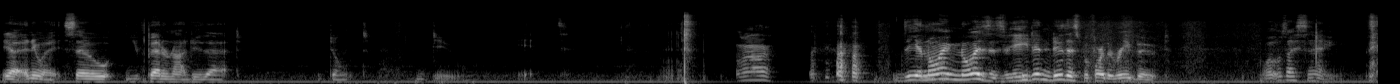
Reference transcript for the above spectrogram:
Yeah. Anyway, so you better not do that. Don't do. Ah. The annoying noises. He didn't do this before the reboot. What was I saying?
